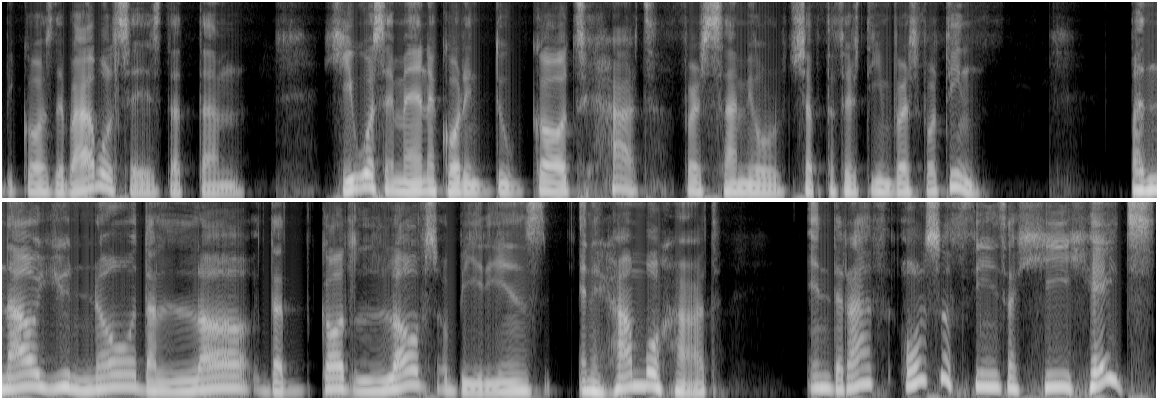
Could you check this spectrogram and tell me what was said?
because the Bible says that um, he was a man according to God's heart. First Samuel chapter 13 verse 14. But now you know that love that God loves obedience and a humble heart, and there also things that he hates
